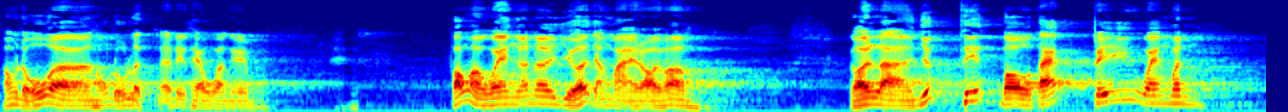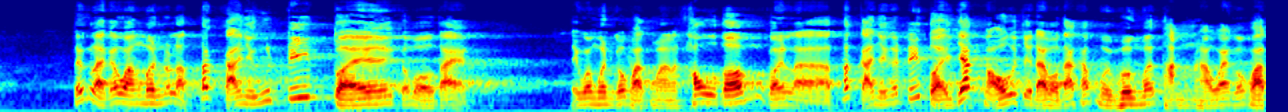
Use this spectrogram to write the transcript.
Không đủ ờ, không đủ lực để đi theo quan nghiêm phóng mà quen ở nơi giữa chặng mài rồi, phải không? Gọi là nhất thiết bồ tát trí quang minh. Tức là cái quang minh đó là tất cả những trí tuệ của bồ tát. Thì quang minh của phật mà thâu tóm gọi là tất cả những cái trí tuệ giác ngộ của chư đại bồ tát khắp mười phương mới thành hào quang của phật.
